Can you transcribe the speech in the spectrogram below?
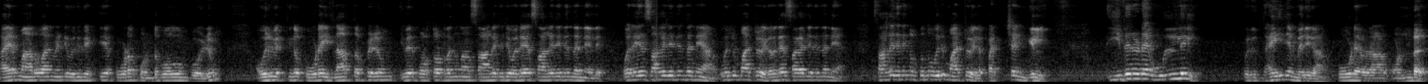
ഭയം മാറുവാൻ വേണ്ടി ഒരു വ്യക്തിയെ കൂടെ കൊണ്ടുപോകുമ്പോഴും ഒരു വ്യക്തികൾ കൂടെ ഇല്ലാത്തപ്പോഴും ഇവർ പുറത്തോട്ടിറങ്ങുന്ന സാഹചര്യം ഒരേ സാഹചര്യം തന്നെയല്ലേ? ഒരേ സാഹചര്യം തന്നെയാണ്. ഒരു മാറ്റവും ഇല്ല. ഒരേ സാഹചര്യം തന്നെയാണ്. സാഹചര്യങ്ങൾക്കൊന്നും ഒരു മാറ്റവും ഇല്ല. പക്ഷെങ്കിൽ ഇവരുടെ ഉള്ളിൽ ഒരു ധൈര്യം വരികയാണ്. കൂടെ ഒരാൾ ഉണ്ട്.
